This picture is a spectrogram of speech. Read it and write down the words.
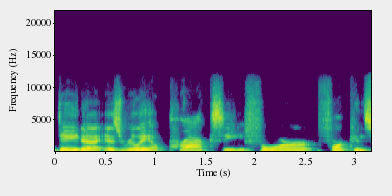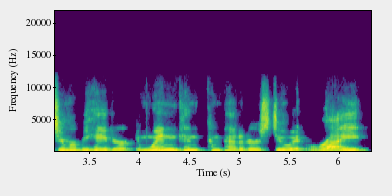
data is really a proxy for for consumer behavior. When can competitors do it right?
